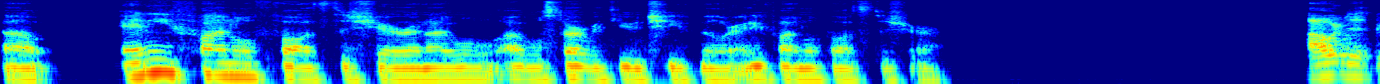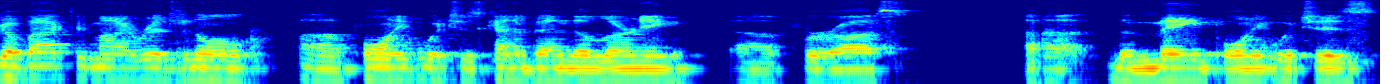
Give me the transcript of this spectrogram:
Uh, any final thoughts to share? And I will I will start with you, Chief Miller. Any final thoughts to share? I would just go back to my original uh, point, which has kind of been the learning uh, for us. Uh, the main point, which is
